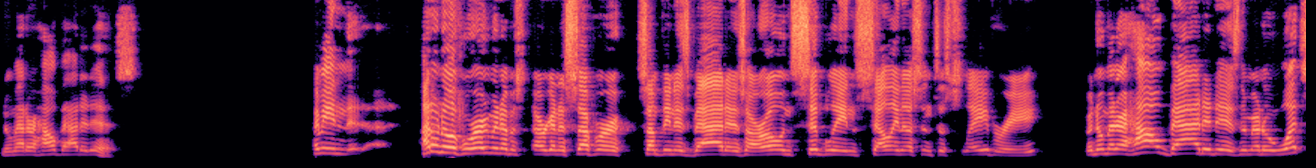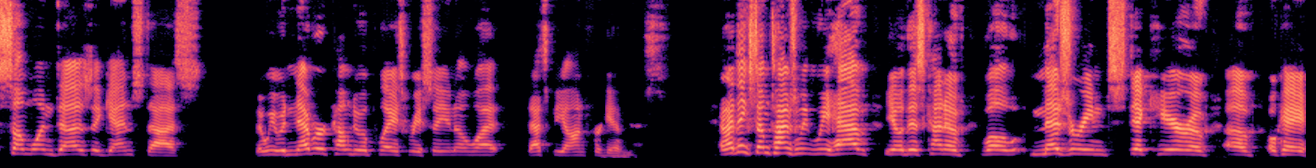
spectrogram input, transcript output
no matter how bad it is. I mean, I don't know if we're are going to suffer something as bad as our own siblings selling us into slavery, but no matter how bad it is, no matter what someone does against us, that we would never come to a place where you say, you know what, that's beyond forgiveness. And I think sometimes we, we have, you know, this kind of, well, measuring stick here of, of, okay,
